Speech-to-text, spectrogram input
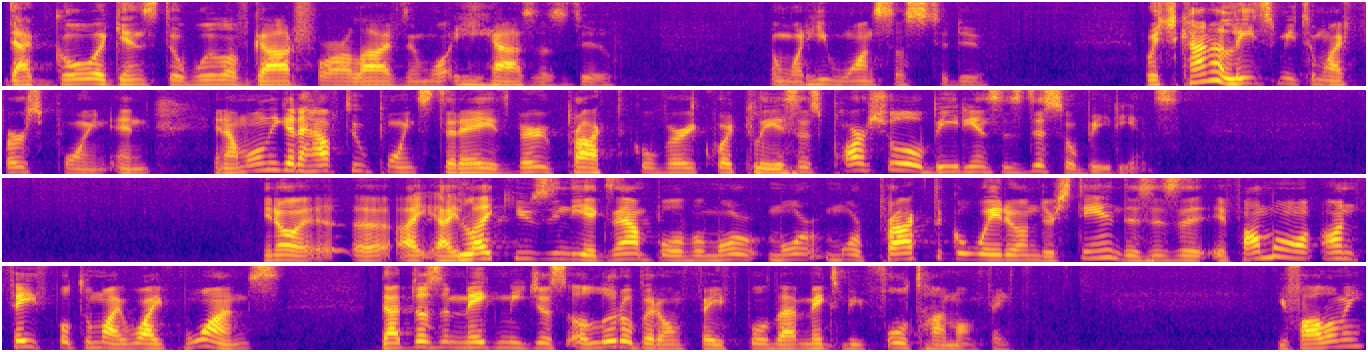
that go against the will of God for our lives and what He has us do and what He wants us to do. Which kind of leads me to my first point, and, and I'm only going to have two points today. It's very practical, very quickly. It says partial obedience is disobedience. You know, uh, I, I, like using the example of a more, more, more practical way to understand this is that if I'm unfaithful to my wife once, that doesn't make me just a little bit unfaithful, that makes me full time unfaithful. You follow me?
